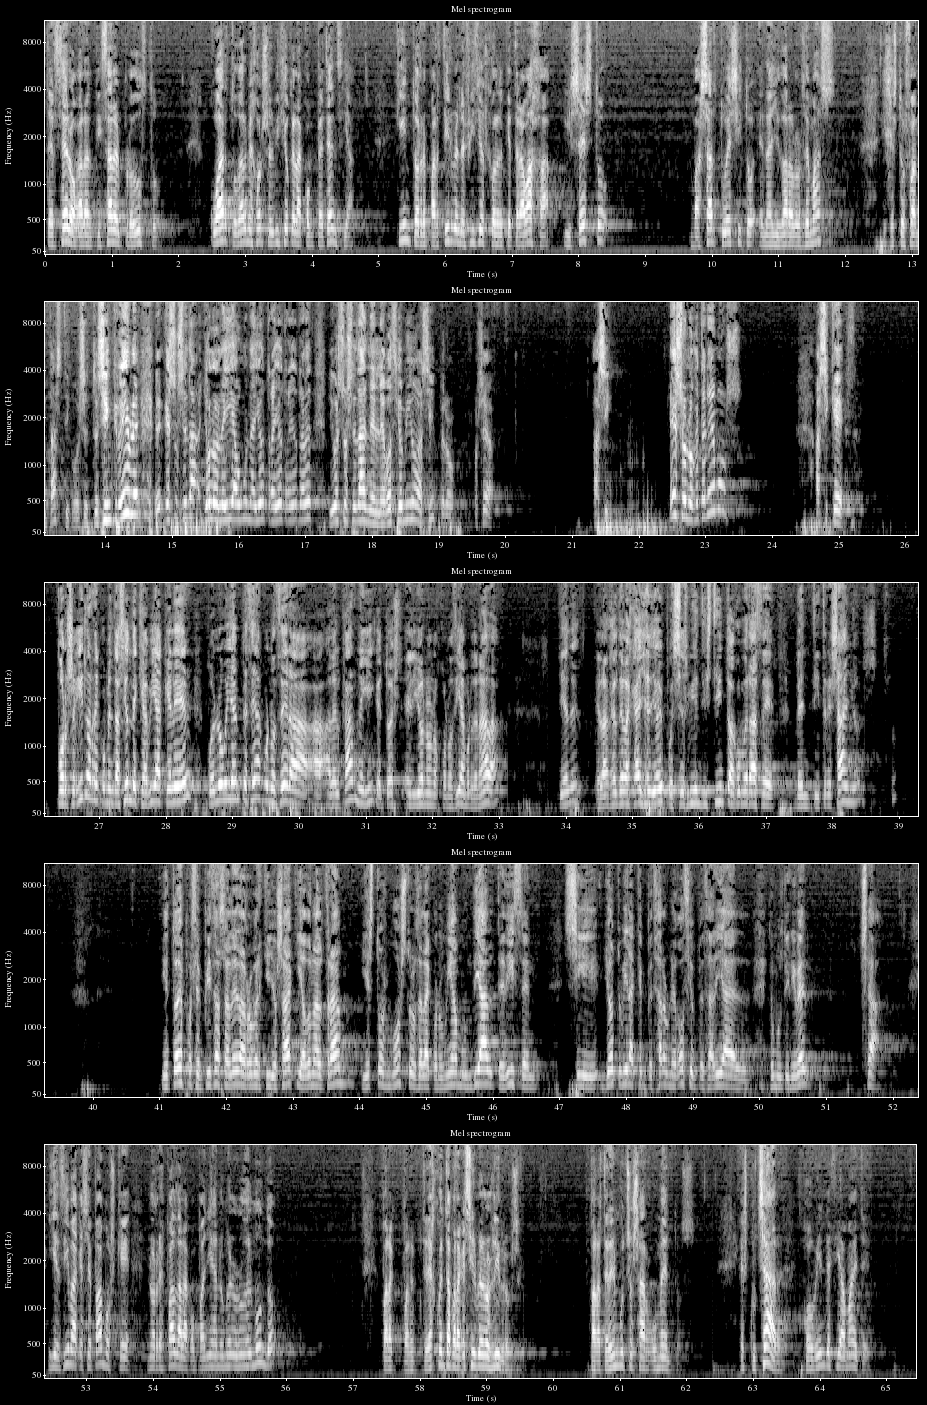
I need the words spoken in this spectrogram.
Tercero, garantizar el producto. Cuarto, dar mejor servicio que la competencia. Quinto, repartir beneficios con el que trabaja. Y sexto, basar tu éxito en ayudar a los demás. Dije, esto es fantástico, esto es increíble, e, eso se da, yo lo leía una y otra y otra y otra vez, digo, eso se da en el negocio mío así, pero, o sea, así. Eso es lo que tenemos. Así que por seguir la recomendación de que había que leer, pues luego ya empecé a conocer a, Del Carnegie, que entonces él y yo no nos conocíamos de nada. ¿Entiendes? El ángel de la calle de hoy pues es bien distinto a como era hace 23 años. Y entonces pues empiezas a leer a Robert Kiyosaki, a Donald Trump, y estos monstruos de la economía mundial te dicen, si yo tuviera que empezar un negocio, empezaría el, el multinivel. O sea, y encima que sepamos que nos respalda la compañía número uno del mundo, ¿Te das cuenta para qué sirven los libros? Para tener muchos argumentos. Escuchar, como bien decía Maite,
